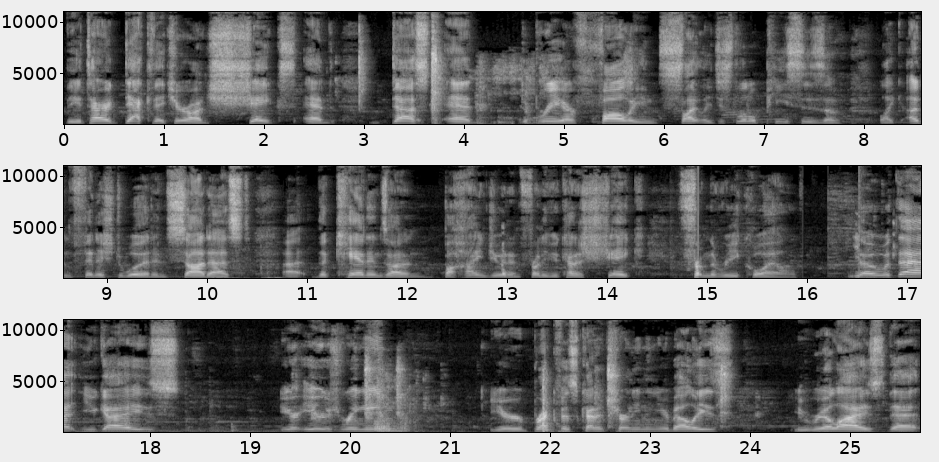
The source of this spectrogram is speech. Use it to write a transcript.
The entire deck that you're on shakes and dust and debris are falling slightly, just little pieces of like unfinished wood and sawdust. Uh, the cannons on behind you and in front of you kind of shake from the recoil. So with that, you guys, your ears ringing, your breakfast kind of churning in your bellies. You realize that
